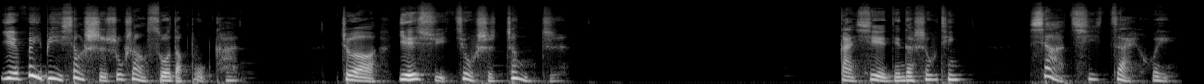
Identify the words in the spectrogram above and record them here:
也未必像史书上说的不堪。这也许就是政治。感谢您的收听，下期再会。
